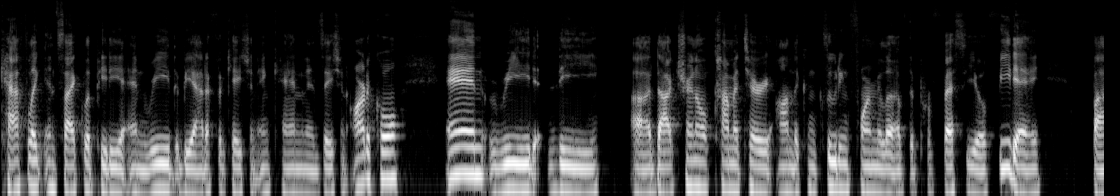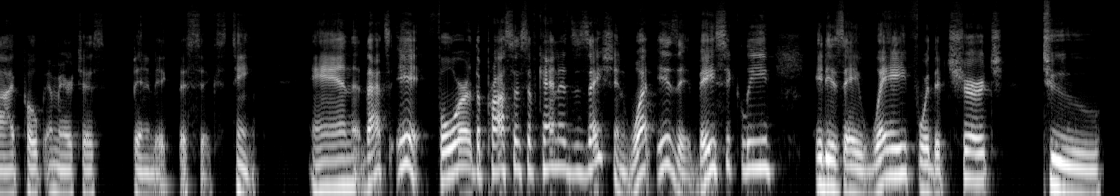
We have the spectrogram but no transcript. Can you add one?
Catholic Encyclopedia and read the Beatification and Canonization article and read the uh, doctrinal commentary on the concluding formula of the Professio Fidei by Pope Emeritus Benedict XVI. And that's it for the process of canonization. What is it? Basically, it is a way for the church to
